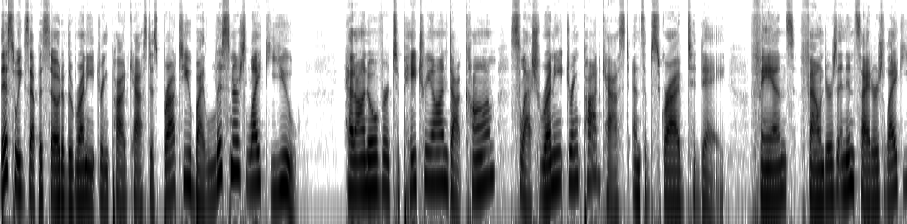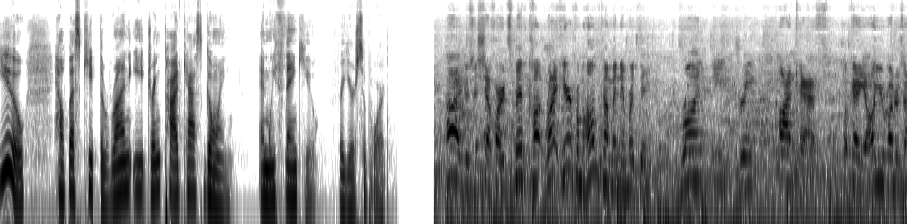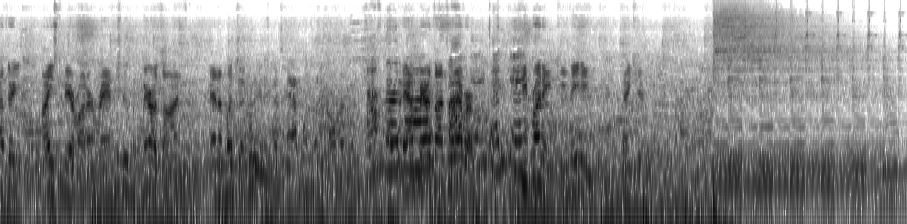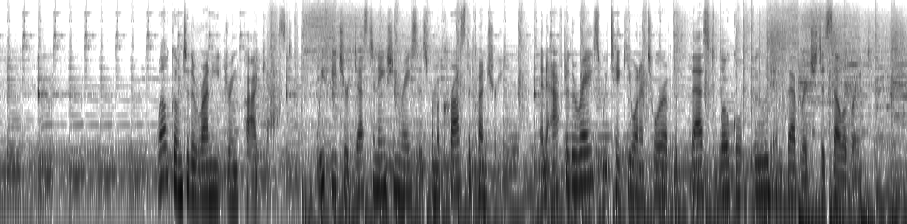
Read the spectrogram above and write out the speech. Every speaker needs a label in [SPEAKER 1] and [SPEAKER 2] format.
[SPEAKER 1] This week's episode of the Run Eat Drink podcast is brought to you by listeners like you. Head on over to patreon.com slash run eat drink podcast and subscribe today. Fans, founders, and insiders like you help us keep the Run Eat Drink podcast going. And we thank you for your support.
[SPEAKER 2] Hi, this is Chef Art Smith, right here from Homecoming, and we're the Run, Eat, Drink podcast. Okay, all you runners out there, I used to be a runner, ran two marathons, and a bunch of, what do you think, half ones, what do you call them?
[SPEAKER 3] Half marathons,
[SPEAKER 2] Half marathons, whatever.
[SPEAKER 3] 5K, 10K.
[SPEAKER 2] Keep running, keep eating. Thank you.
[SPEAKER 1] Welcome to the Run Eat Drink podcast. We feature destination races from across the country. And after the race, we take you on a tour of the best local food and beverage to celebrate.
